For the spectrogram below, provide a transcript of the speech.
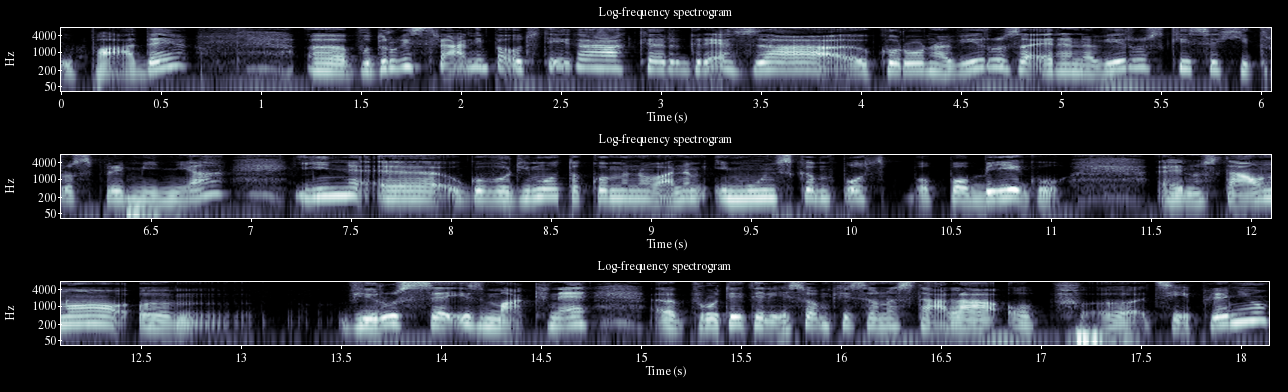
upade. Po drugi strani pa od tega, ker gre za koronavirus, za RNA-virus, ki se hitro spreminja in govorimo o tako imenovanem imunskem pobegu. Enostavno virus se izmakne proti telesom, ki so nastala ob cepljenju.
